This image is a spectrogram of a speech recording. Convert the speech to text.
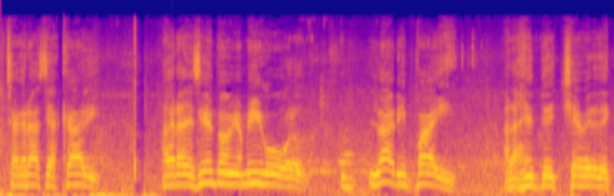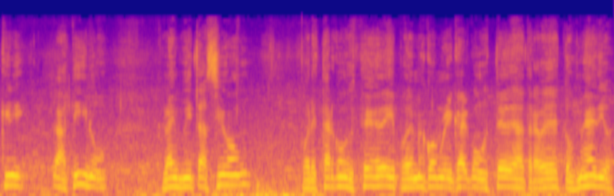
Muchas gracias, Cali. Agradeciendo a mi amigo Larry Pai, a la gente chévere de Click Latino, la invitación por estar con ustedes y poderme comunicar con ustedes a través de estos medios.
